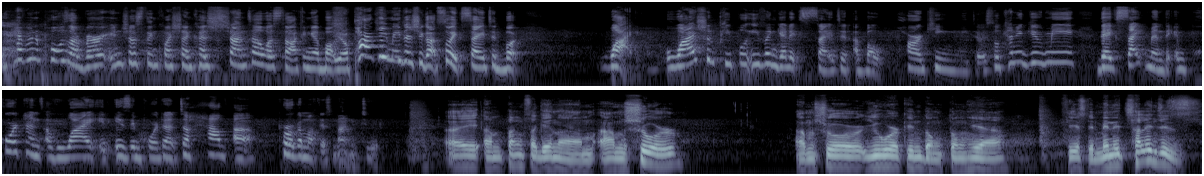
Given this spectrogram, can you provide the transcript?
Kevin posed a very interesting question because Chantal was talking about your parking meter. She got so excited, but why? Why should people even get excited about parking meters? So can you give me the excitement, the importance of why it is important to have a program of this magnitude? I um thanks again. Um, I'm sure, I'm sure you work in Dongtong here face the many challenges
